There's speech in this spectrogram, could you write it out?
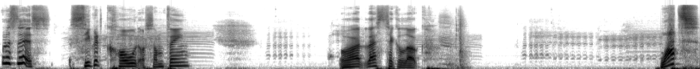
What is this? A secret code or something? What? Let's take a look. What?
